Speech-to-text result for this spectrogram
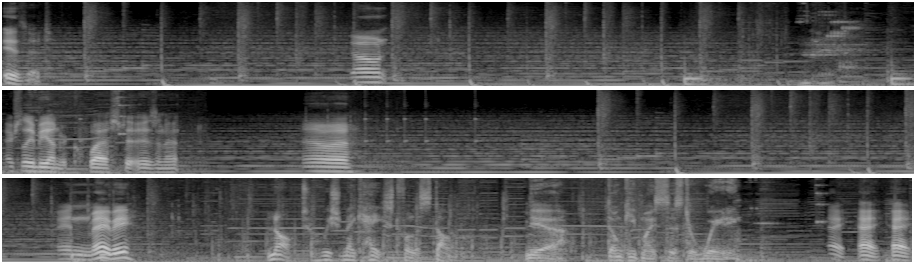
is it? Don't. Actually, it'd be under quest, isn't it? No, uh. I mean, maybe. Not. We should make haste for Lestallum. Yeah, don't keep my sister waiting. Hey, hey, hey.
